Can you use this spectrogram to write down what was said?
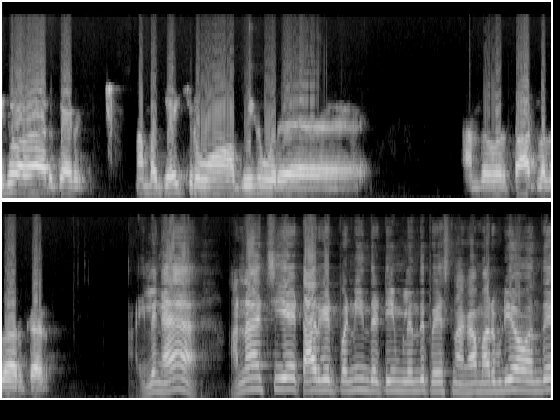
இதுவா தான் இருக்காரு. நம்ம ஜெயிச்சிருவோம் அப்படின்னு ஒரு அந்த ஒரு தாட்ல தான் இருக்காரு. இல்லைங்க. அண்ணாச்சியே டார்கெட் பண்ணி இந்த டீம்லேருந்து பேசுனாங்க. மறுபடியும் வந்து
